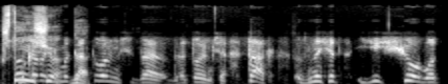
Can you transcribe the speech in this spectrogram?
Что ну, еще? Короче, мы да. готовимся, да, готовимся. Так, значит, еще вот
